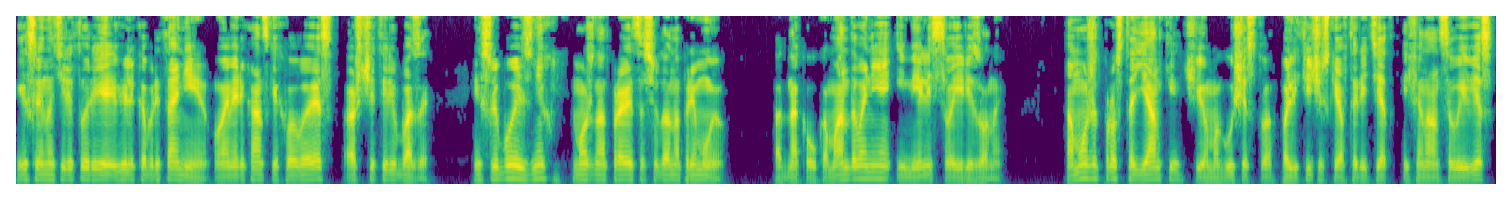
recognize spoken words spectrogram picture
если на территории Великобритании у американских ВВС аж четыре базы, и с любой из них можно отправиться сюда напрямую. Однако у командования имелись свои резоны. А может просто янки, чье могущество, политический авторитет и финансовый вес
